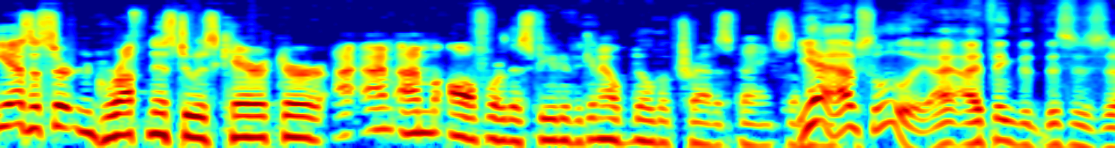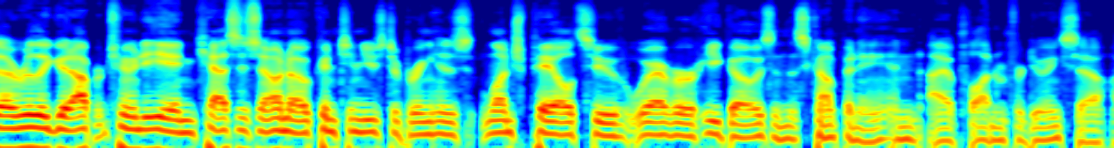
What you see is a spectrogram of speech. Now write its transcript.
He has a certain gruffness to his character. I, I'm I'm all for this feud if it can help build up Travis Banks. somehow. Yeah, absolutely. I, I think that this is a really good opportunity, and Kassius continues to bring his lunch pail to wherever he goes in this company, and I applaud him for doing so.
